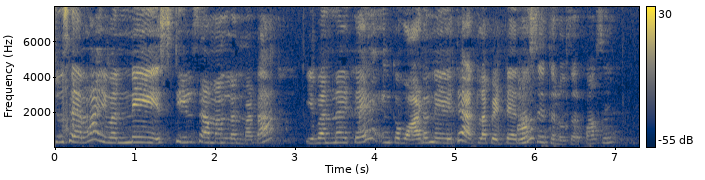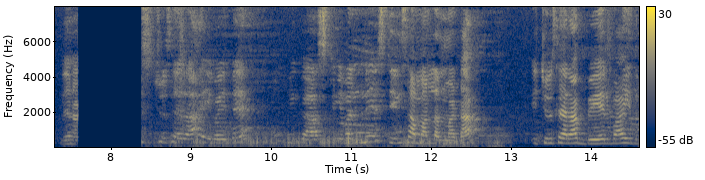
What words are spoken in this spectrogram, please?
చూసారా? ఇవన్నీ స్టీల్ సామాన్లు అన్నమాట ఇవన్నీ అయితే ఇంకా వాడని అయితే అట్లా పెట్టారు చూసారా? ఇవైతే ఇంకా ఇవన్నీ స్టీల్ సామాన్లు అనమాట ఇది చూసారా? బేర్వా ఇది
